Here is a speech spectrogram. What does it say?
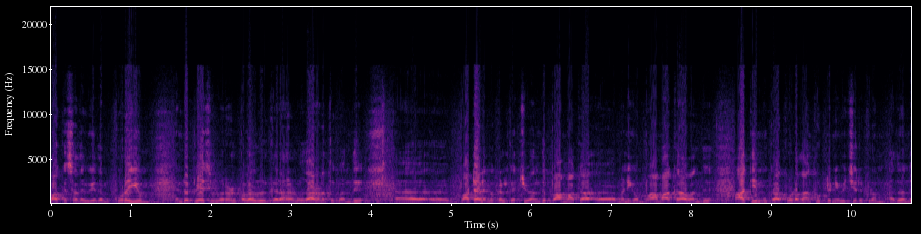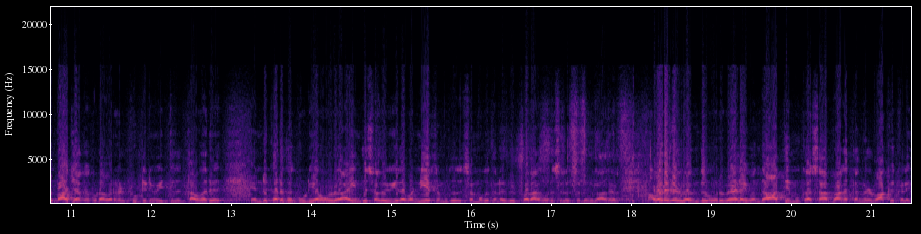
வாக்கு சதவிகிதம் குறையும் என்று பேசுபவர்கள் பலர் இருக்கிறார்கள். உதாரணத்துக்கு வந்து பாட்டாளி மக்கள் கட்சி வந்து பாமக மணிகம் பாமக வந்து அதிமுக கூட தான் கூட்டணி வச்சிருக்கணும் அது வந்து பாஜக கூட அவர்கள் கூட்டணி வைத்தது தவறு என்று கருதக்கூடிய ஒரு ஐந்து சதவிகித வன்னியர் சமூக சமூகத்தினர் இருப்பதாக ஒரு சிலர் சொல்லுகிறார்கள். அவர்கள் வந்து ஒருவேளை வந்து அதிமுக சார்பாக தங்கள் வாக்குகளை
